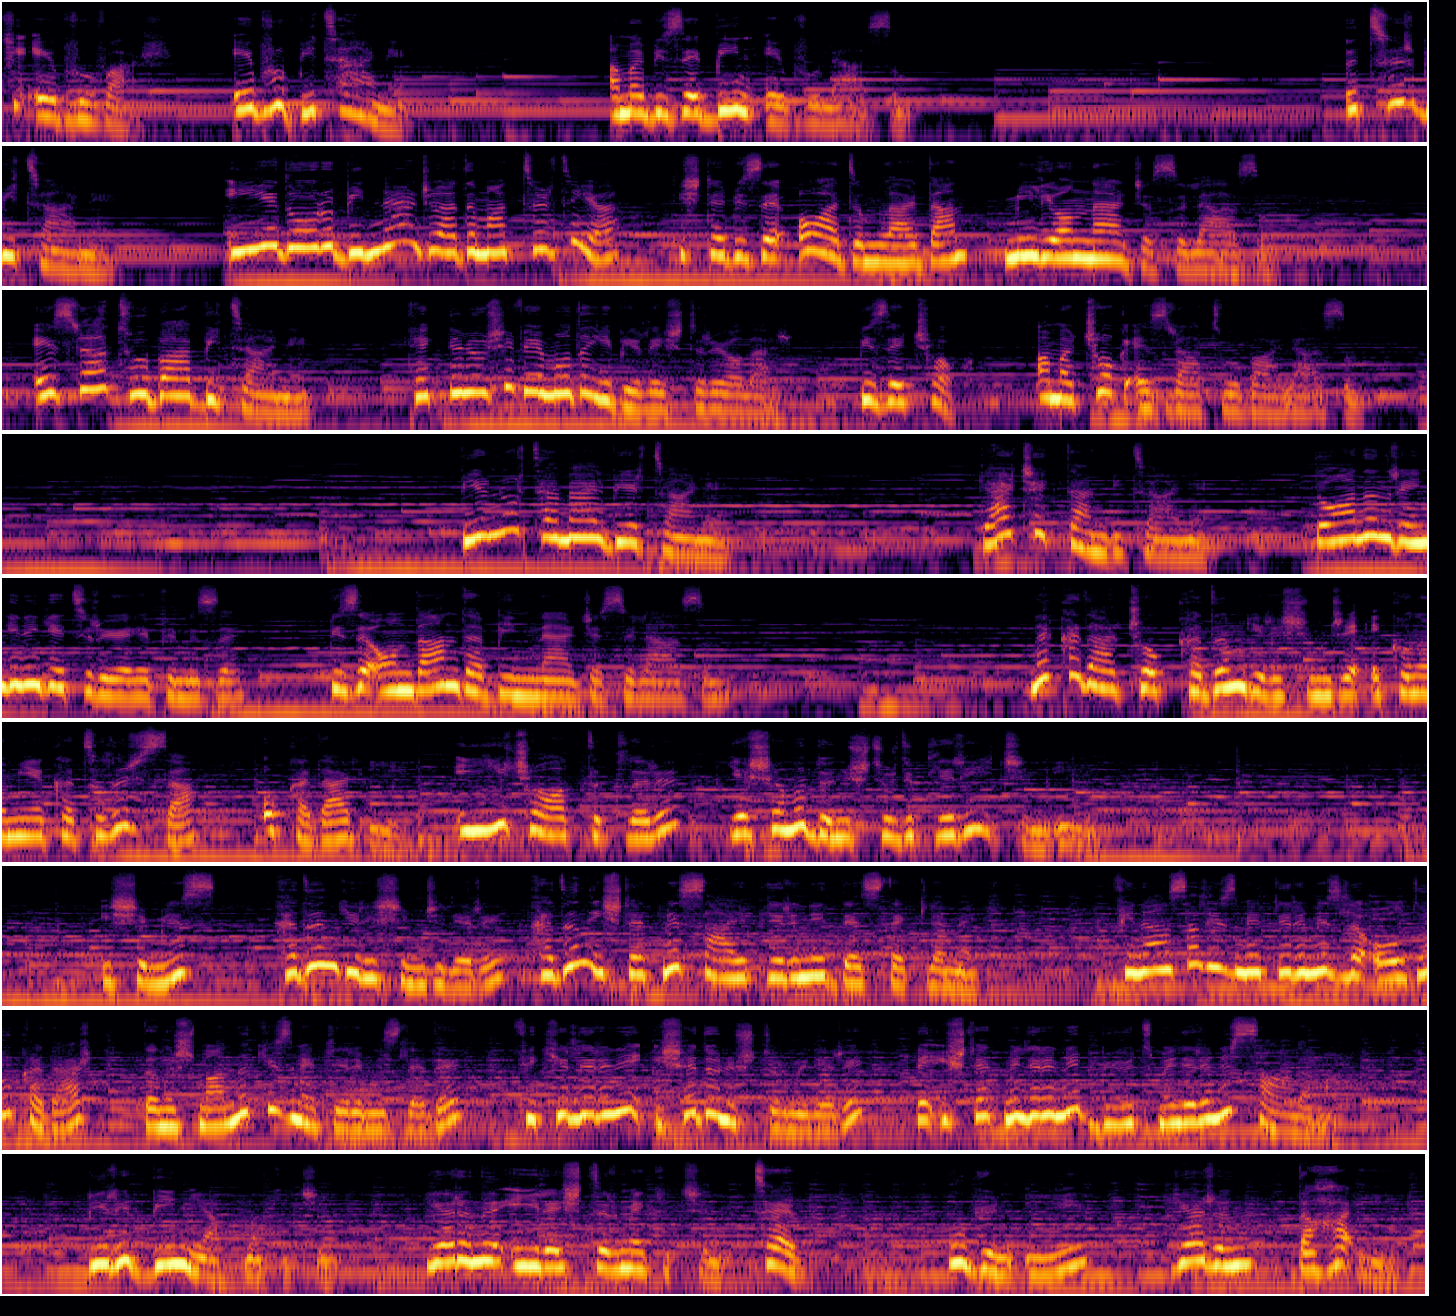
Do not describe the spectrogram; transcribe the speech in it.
Belki Ebru var. Ebru bir tane. Ama bize bin Ebru lazım. Itır bir tane. İyiye doğru binlerce adım attırdı ya, işte bize o adımlardan milyonlarcası lazım. Ezra Tuğba bir tane. Teknoloji ve modayı birleştiriyorlar. Bize çok ama çok Ezra Tuğba lazım. Bir Nur Temel bir tane. Gerçekten bir tane. Doğanın rengini getiriyor hepimize. Bize ondan da binlercesi lazım. Ne kadar çok kadın girişimci ekonomiye katılırsa o kadar iyi. İyiyi çoğalttıkları, yaşamı dönüştürdükleri için iyi. İşimiz kadın girişimcileri, kadın işletme sahiplerini desteklemek. Finansal hizmetlerimizle olduğu kadar danışmanlık hizmetlerimizle de fikirlerini işe dönüştürmeleri ve işletmelerini büyütmelerini sağlamak. Biri bin yapmak için, yarını iyileştirmek için. TEB, bugün iyi, yarın daha iyi.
